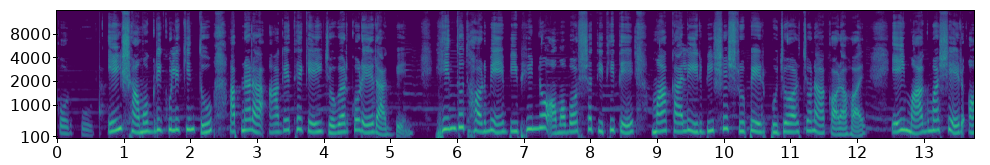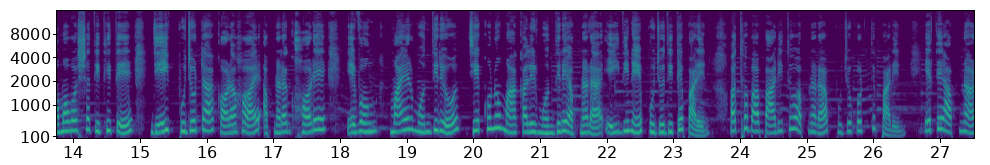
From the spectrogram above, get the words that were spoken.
কর্পূর। এই সামগ্রীগুলি কিন্তু আপনারা আগে থেকেই জোগাড় করে রাখবেন। হিন্দু ধর্মে বিভিন্ন অমাবস্যা তিথিতে মা কালীর বিশেষ রূপের পুজো অর্চনা করা হয়। এই মাঘ মাসের অমাবস্যা তিথিতে যেই পুজোটা করা হয় আপনারা ঘরে এবং মায়ের মন্দিরেও যে কোনো মা কালীর মন্দিরে আপনারা এই দিনে পুজো দিতে পারেন অথবা বাড়িতেও আপনারা পুজো করতে পারেন। এতে আপনার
